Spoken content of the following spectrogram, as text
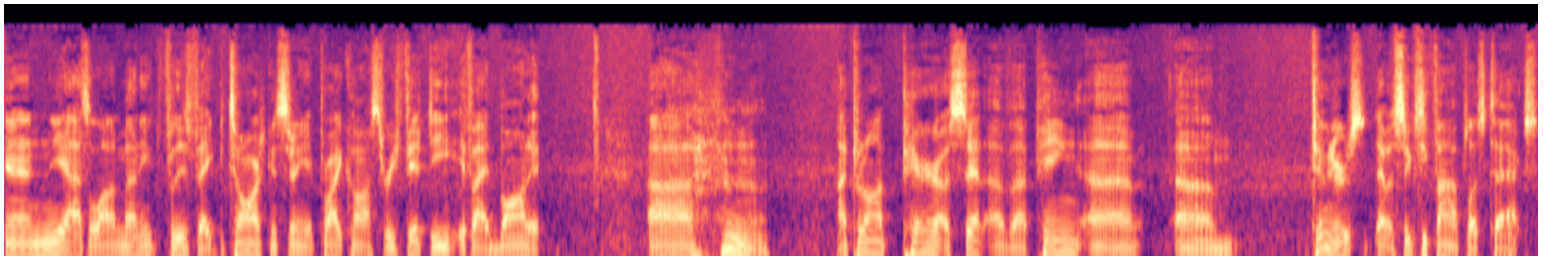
And yeah, that's a lot of money for these fake guitars, considering it probably cost three fifty if I had bought it. Uh, hmm. I put on a pair, a set of uh, Ping uh, um, tuners. That was sixty-five plus tax.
